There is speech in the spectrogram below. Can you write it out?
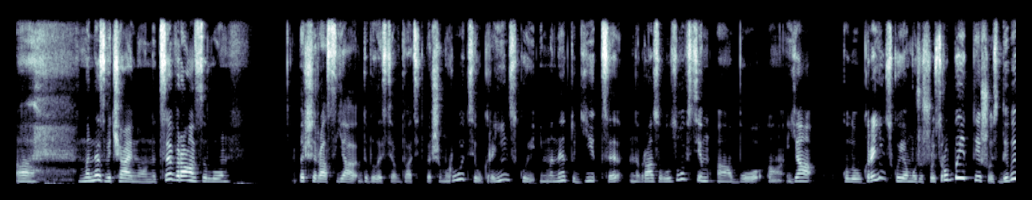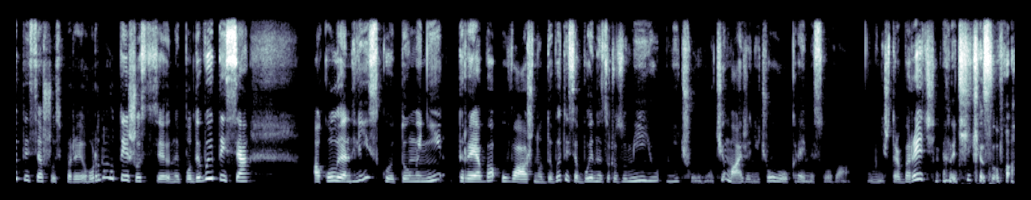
Е, Мене, звичайно, не це вразило. Перший раз я дивилася в 21-му році українською, і мене тоді це не вразило зовсім. Бо я, коли українською, я можу щось робити, щось дивитися, щось перегорнути, щось не подивитися. А коли англійською, то мені треба уважно дивитися, бо я не зрозумію нічого, чи майже нічого окремі слова. Мені ж треба речення, не тільки слова.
